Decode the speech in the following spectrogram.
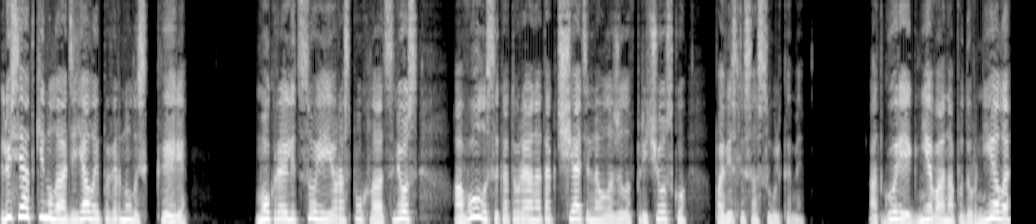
Люся откинула одеяло и повернулась к Кэрри. Мокрое лицо ее распухло от слез, а волосы, которые она так тщательно уложила в прическу, повисли сосульками. От горя и гнева она подурнела,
